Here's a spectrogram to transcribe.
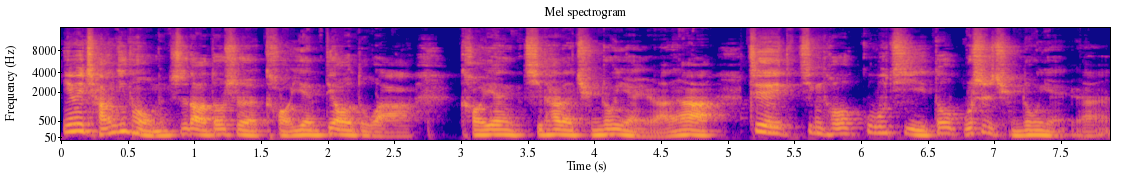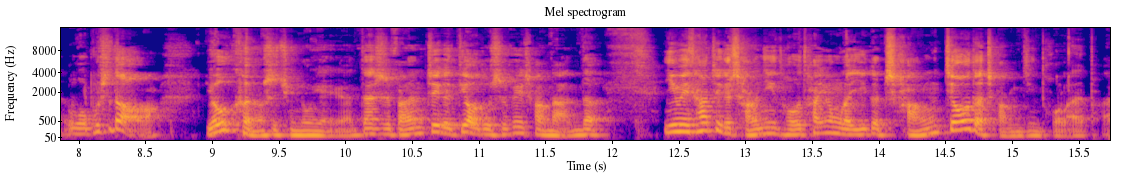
因为长镜头我们知道都是考验调度啊。考验其他的群众演员啊，这镜头估计都不是群众演员，我不知道啊，有可能是群众演员，但是反正这个调度是非常难的，因为他这个长镜头，他用了一个长焦的长镜头来拍，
